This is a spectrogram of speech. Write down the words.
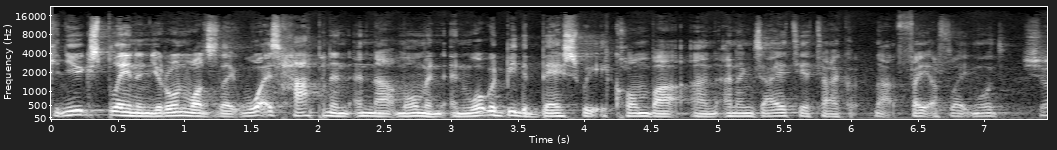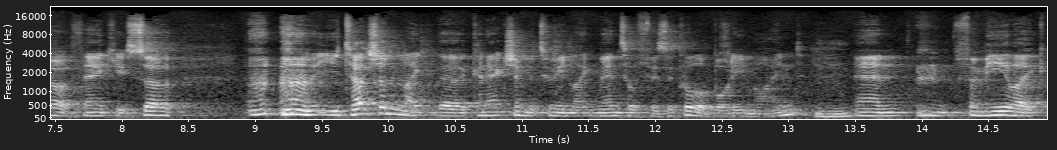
Can you explain in your own words like what is happening in that moment and what would be the best way to combat an, an anxiety attack, that fight or flight mode? Sure, thank you. So you touched on like the connection between like mental, physical, or body, mind. Mm-hmm. And for me, like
